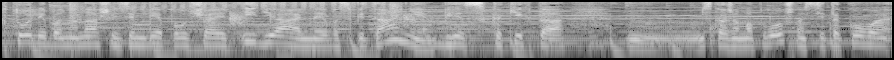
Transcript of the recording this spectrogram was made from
кто-либо на нашей земле получает идеальное воспитание без каких-то, скажем, оплошностей, такого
